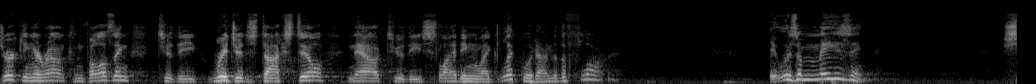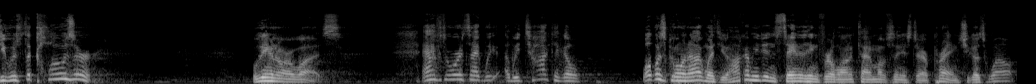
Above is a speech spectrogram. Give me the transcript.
jerking around, convulsing, to the rigid stock still, now to the sliding like liquid onto the floor. It was amazing. She was the closer. Leonore was. Afterwards, I, we, we talked. I go, What was going on with you? How come you didn't say anything for a long time? All of a sudden, you started praying. She goes, Well,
